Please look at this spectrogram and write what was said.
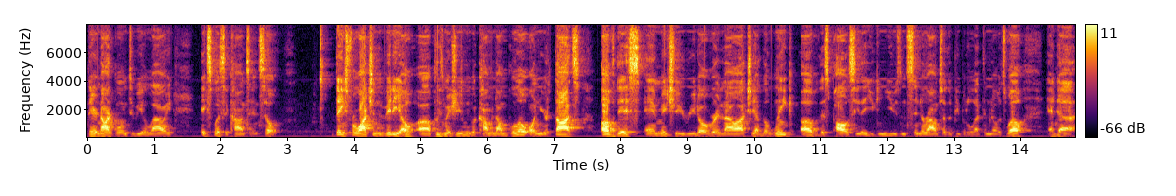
they're not going to be allowing explicit content. So thanks for watching the video. Uh, please make sure you leave a comment down below on your thoughts of this and make sure you read over it and I'll actually have the link of this policy that you can use and send around to other people to let them know as well. And uh,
